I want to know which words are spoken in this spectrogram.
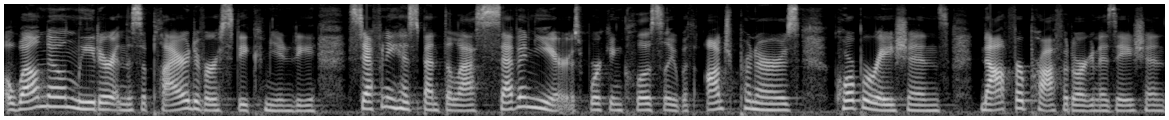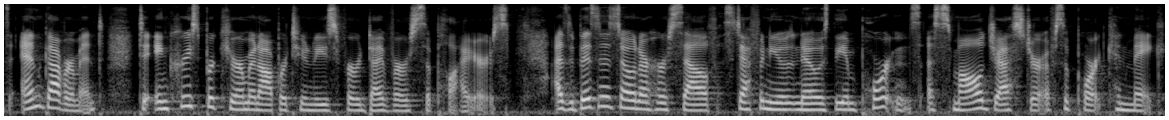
A well known leader in the supplier diversity community, Stephanie has spent the last seven years working closely with entrepreneurs, corporations, not for profit organizations, and government to increase procurement opportunities for diverse suppliers. As a business owner herself, Stephanie knows the importance a small gesture of support can make,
